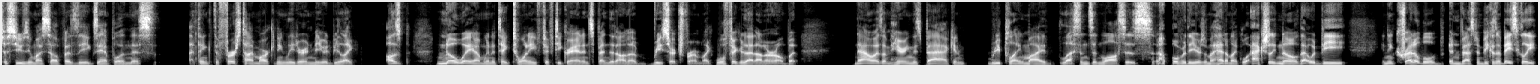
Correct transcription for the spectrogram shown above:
Just using myself as the example in this, I think the first time marketing leader in me would be like, I was no way I'm going to take 20, 50 grand and spend it on a research firm. Like we'll figure that out on our own. But now as I'm hearing this back and replaying my lessons and losses over the years in my head, I'm like, well, actually, no, that would be an incredible investment because I'm basically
